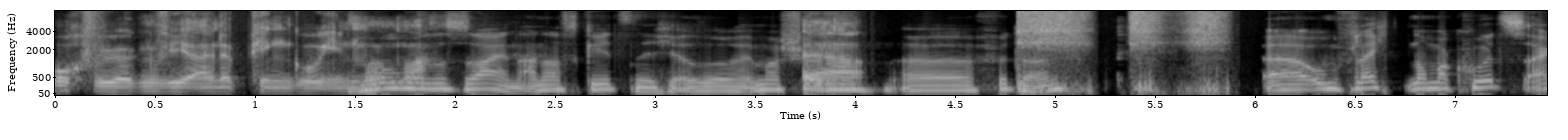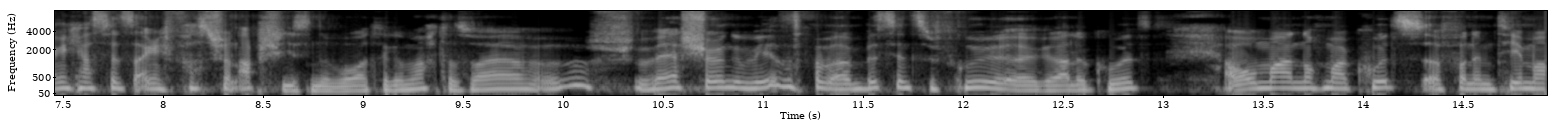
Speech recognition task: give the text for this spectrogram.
Hochwürgen wie eine So Pinguinmama. muss es sein, anders geht's nicht. Also immer schön Ja. äh, füttern. Äh, um vielleicht nochmal kurz, eigentlich hast du jetzt eigentlich fast schon abschließende Worte gemacht. Das war äh, wäre schön gewesen, aber ein bisschen zu früh äh, gerade kurz. Aber um mal nochmal kurz äh, von dem Thema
